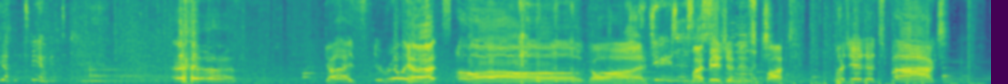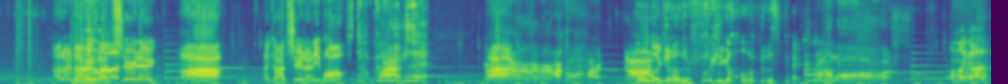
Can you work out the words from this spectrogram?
God damn it. Guys, it really hurts. Oh god. Jesus. My vision so is fucked. My vision's fucked. I don't know my who I'm shooting. Ah! I can't shoot anymore. Stop going under that. Ah! Oh my god, they're fucking all over this background. Oh my god.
